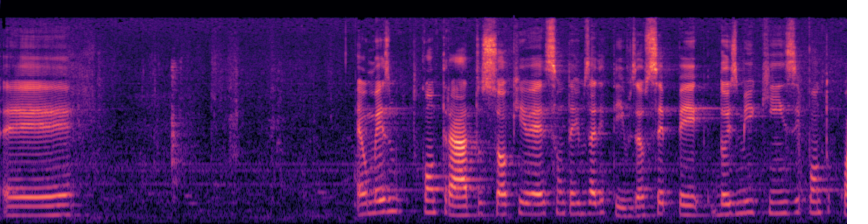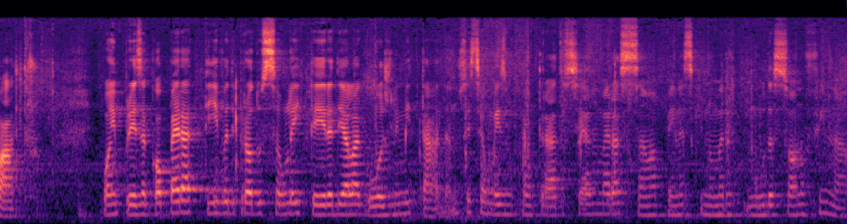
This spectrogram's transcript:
é, é o mesmo contrato, só que é, são termos aditivos. É o CP 2015.4, com a empresa Cooperativa de Produção Leiteira de Alagoas Limitada. Não sei se é o mesmo contrato, se é a numeração apenas que número muda só no final.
